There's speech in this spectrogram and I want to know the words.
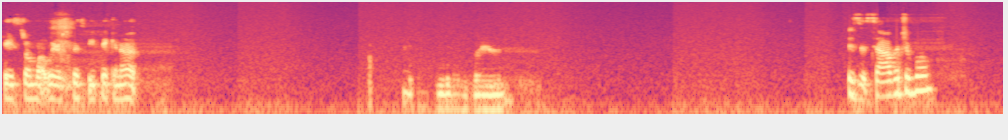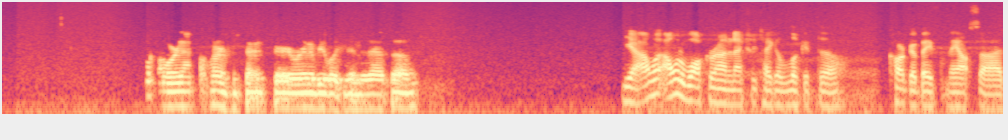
based on what we were supposed to be picking up. Is it salvageable? Oh, we're not 100% sure. We're going to be looking into that, though. Yeah, I want to walk around and actually take a look at the cargo bay from the outside.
